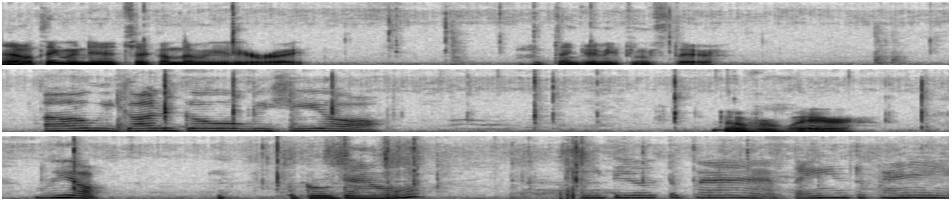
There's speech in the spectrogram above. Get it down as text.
I don't think we need to check on the meteorite. I don't think anything's there. We gotta go over here. Over where? Here. Go down. See, there's the path. There's the path.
